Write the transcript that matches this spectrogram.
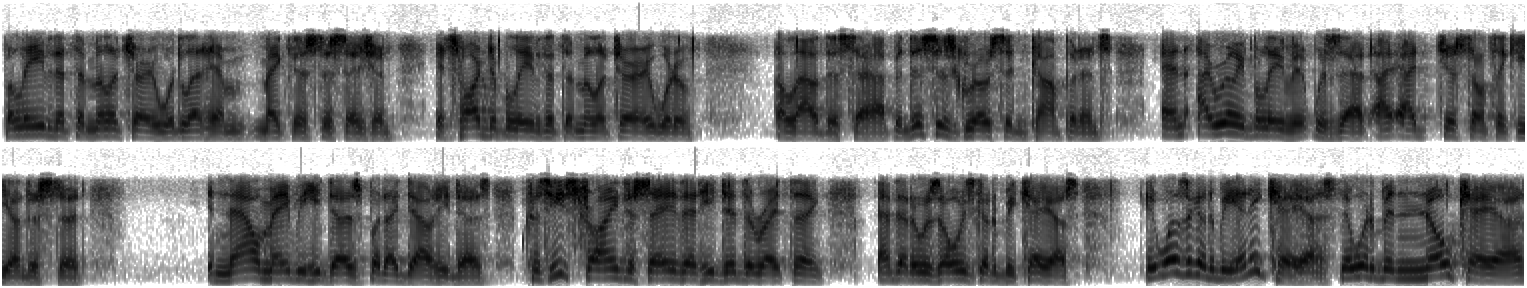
believe that the military would let him make this decision. It's hard to believe that the military would have allowed this to happen. This is gross incompetence, and I really believe it was that. I, I just don't think he understood. Now maybe he does, but I doubt he does because he's trying to say that he did the right thing and that it was always going to be chaos. it wasn't going to be any chaos. There would have been no chaos.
